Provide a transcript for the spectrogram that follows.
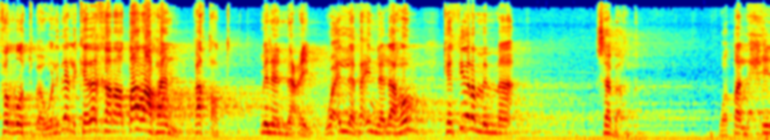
في الرتبة ولذلك ذكر طرفا فقط. من النعيم. وإلا فإن لهم كثيرا مما سبق. وطلح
